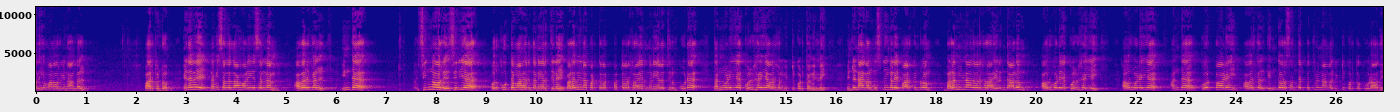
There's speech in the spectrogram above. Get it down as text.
அதிகமானவர்களை நாங்கள் பார்க்கின்றோம். எனவே நபி சொல்லாஹ் அலைஹி வஸல்லம் அவர்கள் இந்த சின்ன ஒரு சிறிய ஒரு கூட்டமாக இருந்த நேரத்திலே பலவீனப்படுத்தப்பட்டவர்களாக இருந்த நேரத்திலும் கூட தன்னுடைய கொள்கையை அவர்கள் விட்டு கொடுக்கவில்லை. இன்று நாங்கள் முஸ்லிம்களை பார்க்கின்றோம். பலமில்லாதவர்களாக இருந்தாலும் அவர்களுடைய கொள்கையை அவர்களுடைய அந்த கோட்பாடை அவர்கள் எந்த ஒரு சந்தர்ப்பத்திலும் நாங்கள் விட்டு கொடுக்க கூடாது.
